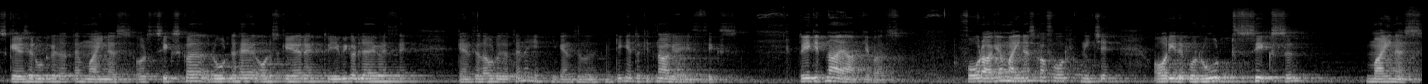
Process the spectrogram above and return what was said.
स्केयर से रूट कट जाता है माइनस और सिक्स का रूट है और स्केयर है तो ये भी कट जाएगा इससे। कैंसिल आउट हो जाता है ना ये? ये कैंसिल हो जाता है। ठीक है तो कितना आ गया ये सिक्स तो ये कितना आया आपके पास? फोर आ गया माइनस का फोर नीचे। और ये देखो root six minus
